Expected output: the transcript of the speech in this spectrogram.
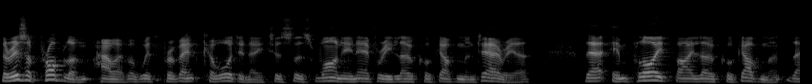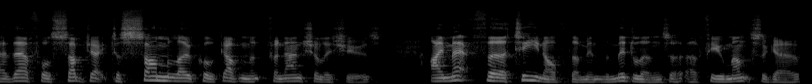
There is a problem, however, with prevent coordinators. There's one in every local government area they're employed by local government. They're therefore subject to some local government financial issues. I met 13 of them in the Midlands a, a few months ago.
